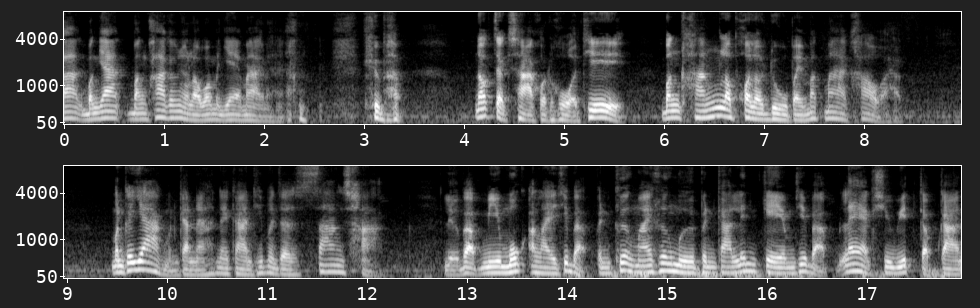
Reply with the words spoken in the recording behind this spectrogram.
บ้างบางยางบางภาคก็ยังเราว่ามันแย่มากนะฮะคือแบบนอกจากฉากโหดๆที่บางครั้งเราพอเราดูไปมาก ๆเข้าอะครับ มันก็ยากเหมือนกันนะ ในการที่มันจะสร้างฉาก หรือแบบมีมุกอะไรที่แบบเป็นเครื่องไม้เครื่องมือเป็นการเล่นเกมที่แบบแลกชีวิตกับการ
